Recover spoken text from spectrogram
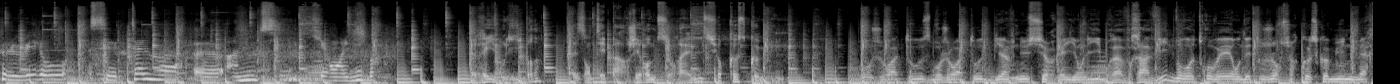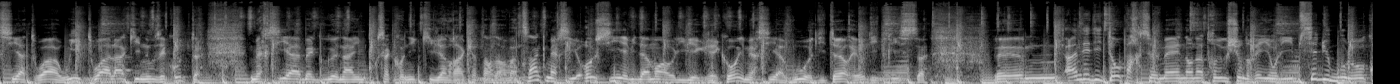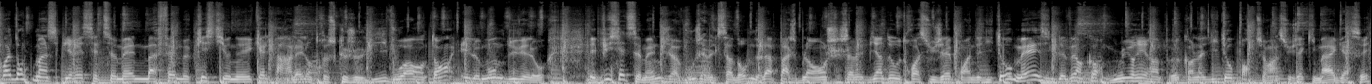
Que le vélo, c'est tellement euh, un outil qui rend libre. Rayon libre, présenté par Jérôme Sorel sur Cause Commune. Bonjour à tous, bonjour à toutes, bienvenue sur Rayon Libre, ravi de vous retrouver, on est toujours sur Cause Commune, merci à toi, oui toi là qui nous écoute, merci à Abel Guggenheim pour sa chronique qui viendra à 14h25, merci aussi évidemment à Olivier Gréco et merci à vous auditeurs et auditrices. Euh, un édito par semaine en introduction de Rayon Libre, c'est du boulot, quoi donc m'inspirer cette semaine m'a fait me questionner quel parallèle entre ce que je lis, vois, entends et le monde du vélo. Et puis cette semaine, j'avoue, j'avais le syndrome de la page blanche, j'avais bien deux ou trois sujets pour un édito, mais il devait encore mûrir un peu quand l'édito porte sur un sujet qui m'a agacé.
